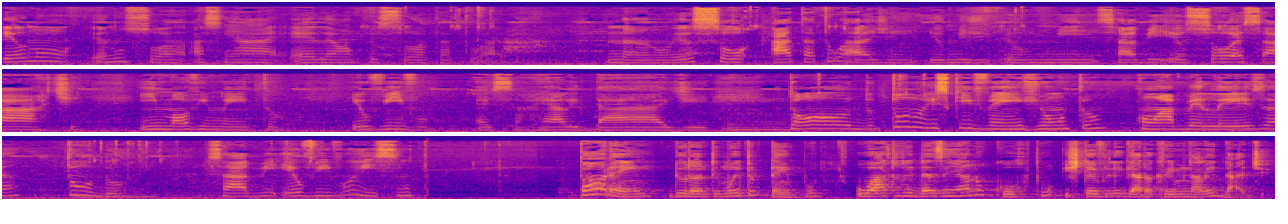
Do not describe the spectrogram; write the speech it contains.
Eu não, eu não sou assim, ah, ela é uma pessoa tatuada. Não, eu sou a tatuagem. Eu me, eu me, sabe, eu sou essa arte em movimento. Eu vivo essa realidade, hum. todo, tudo isso que vem junto com a beleza, tudo, hum. sabe? Eu vivo isso. Porém, durante muito tempo, o ato de desenhar no corpo esteve ligado à criminalidade.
